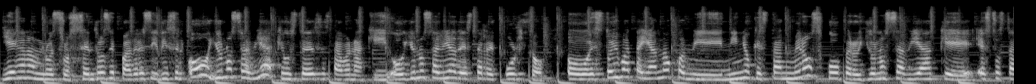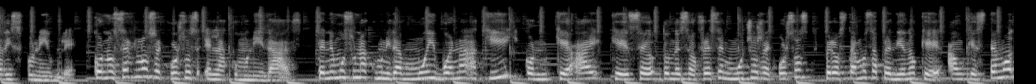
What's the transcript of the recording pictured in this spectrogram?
llegan a nuestros centros de padres y dicen, oh, yo no sabía que ustedes estaban aquí, o yo no sabía de este recurso, o estoy batallando con mi niño que está en middle school, pero yo no sabía que esto está disponible. Conocer los recursos en la comunidad. Tenemos una comunidad muy buena aquí con que hay que se, donde se ofrecen muchos recursos, pero estamos aprendiendo que aunque estemos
